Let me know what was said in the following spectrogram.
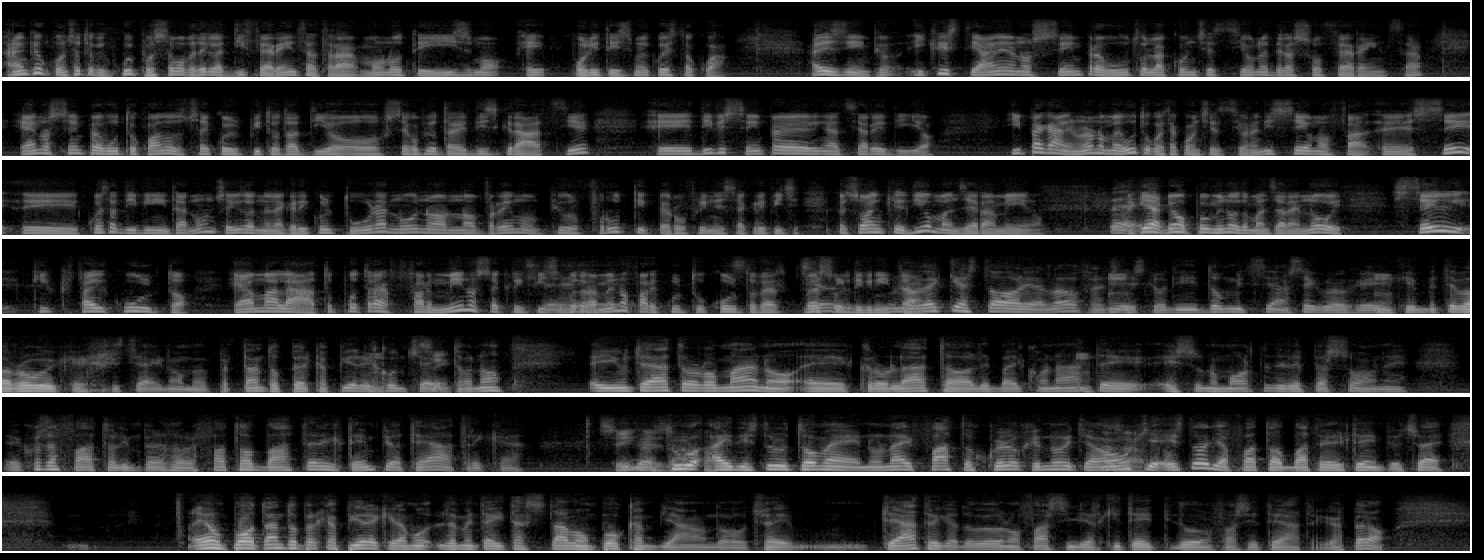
anche un concetto in cui possiamo vedere la differenza tra monoteismo e politeismo è questo qua. Ad esempio, i cristiani hanno sempre avuto la concezione della sofferenza e hanno sempre avuto, quando sei colpito da Dio o sei colpito dalle disgrazie, eh, devi sempre ringraziare Dio. I pagani non hanno mai avuto questa concezione, dicevano fa, eh, se eh, questa divinità non ci aiuta nell'agricoltura, noi non avremo più frutti per offrire i sacrifici, perciò anche Dio mangerà meno, Beh. perché abbiamo poi meno da mangiare noi. Se chi fa il culto è ammalato, potrà fare meno sacrifici, Sì. potrà meno fare culto, culto ver- verso le divinità. Una vecchia storia, no, Francesco, di Domiziano, sai quello che, Mm. che metteva a rogo i cristiani, no, ma per, capire il Mm, concetto, sì. no? In un teatro romano è crollato le Mm. balconate e sono morte delle persone. E cosa ha fatto l'imperatore? Ha fatto abbattere il tempio a Teatrica. Sì, Cioè, Tu esatto. hai distrutto me, non hai fatto quello che noi ti avevamo Esatto. chiesto, gli ha fatto abbattere il tempio. Cioè, è un po' tanto per capire che la, la mentalità stava un po' cambiando. Cioè, teatrica dovevano farsi gli architetti, dovevano farsi teatrica, però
